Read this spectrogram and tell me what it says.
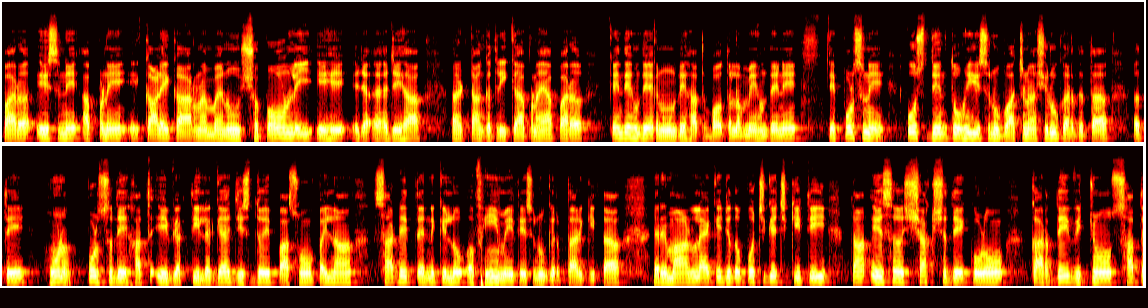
ਪਰ ਇਸ ਨੇ ਆਪਣੇ ਕਾਲੇ ਕਾਰਨਾਮਿਆਂ ਨੂੰ ਛਪਾਉਣ ਲਈ ਇਹ ਅਜਿਹਾ ਢੰਗ ਤਰੀਕਾ ਅਪਣਾਇਆ ਪਰ ਕਹਿੰਦੇ ਹੁੰਦੇ ਕਾਨੂੰਨ ਦੇ ਹੱਥ ਬਹੁਤ ਲੰਮੇ ਹੁੰਦੇ ਨੇ ਤੇ ਪੁਲਿਸ ਨੇ ਉਸ ਦਿਨ ਤੋਂ ਹੀ ਇਸ ਨੂੰ ਵਾਚਣਾ ਸ਼ੁਰੂ ਕਰ ਦਿੱਤਾ ਅਤੇ ਹੁਣ ਪੁਲਿਸ ਦੇ ਹੱਥ ਇਹ ਵਿਅਕਤੀ ਲੱਗਾ ਜਿਸ ਦੇ ਪਾਸੋਂ ਪਹਿਲਾਂ 3.5 ਕਿਲੋ ਅਫੀਮ ਹੈ ਤੇ ਇਸ ਨੂੰ ਗ੍ਰਿਫਤਾਰ ਕੀਤਾ। ਰਿਮਾਂਡ ਲੈ ਕੇ ਜਦੋਂ ਪੁੱਛਗਿੱਛ ਕੀਤੀ ਤਾਂ ਇਸ ਸ਼ਖਸ ਦੇ ਕੋਲੋਂ ਘਰ ਦੇ ਵਿੱਚੋਂ 7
